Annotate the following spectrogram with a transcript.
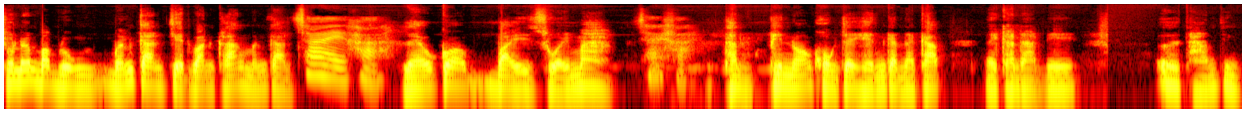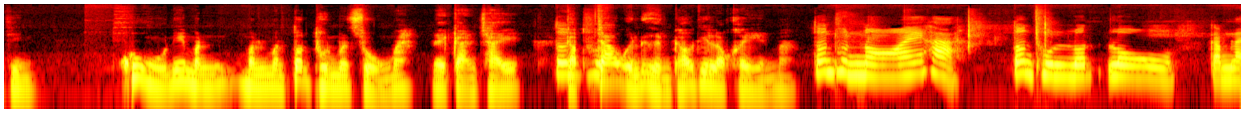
ช่วงนั้นบำรุงเหมือนกันเจ็ดวันครั้งเหมือนกัน ใช่ค่ะ แล้วก็ใบสวยมาก ใช่ค่ะ ท่านพี่น้องคงจะเห็นกันนะครับ ในขนาดนี้ เออถามจริง ๆ คู่หูนี่มันมันมันต้นทุนมันสูงไหมในการใช้ต้นกับทุน เจ้าอื่นๆเขาที่เราเคยเห็นมา ต้นทุนน้อยค่ะ ต้นทุนลดลงกำไร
